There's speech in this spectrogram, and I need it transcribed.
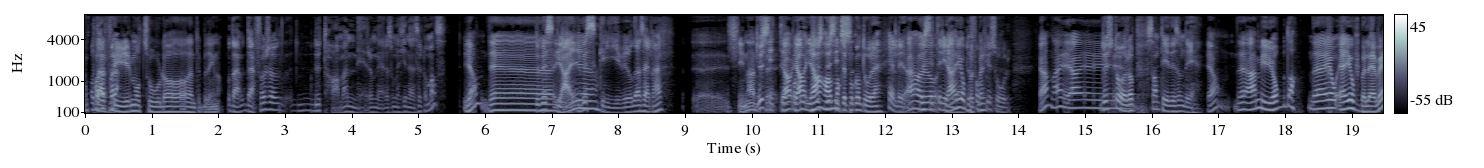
er- paraplyer mot sol og den type ting. Da. Og der, derfor så Du tar meg mer og mer som en kineser, Thomas. Ja, det Du beskriver, jeg, du beskriver jo deg selv her. eh, Kina Du sitter, ja, på, ja, du, du masse, sitter på kontoret hele tiden. Jeg har Du sitter inne, du får ikke sol. Ja, nei, jeg Du står opp samtidig som de. Ja, det er mye jobb, da. Det er jeg jobber, Levi.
